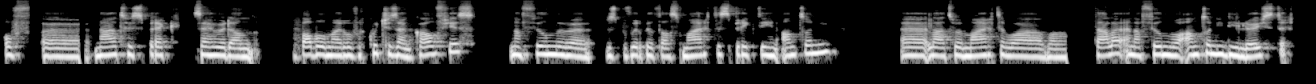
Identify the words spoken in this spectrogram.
Of eh, na het gesprek zeggen we dan, babbel maar over koetjes en kalfjes. En dan filmen we, dus bijvoorbeeld als Maarten spreekt tegen Anthony, eh, laten we Maarten wat, wat vertellen en dan filmen we Anthony die luistert.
